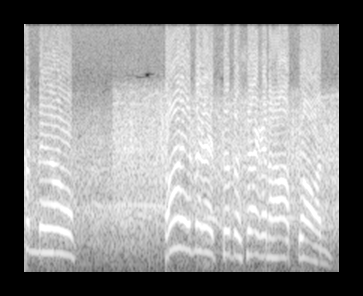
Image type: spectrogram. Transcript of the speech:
One nil. Five minutes of the second half gone.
